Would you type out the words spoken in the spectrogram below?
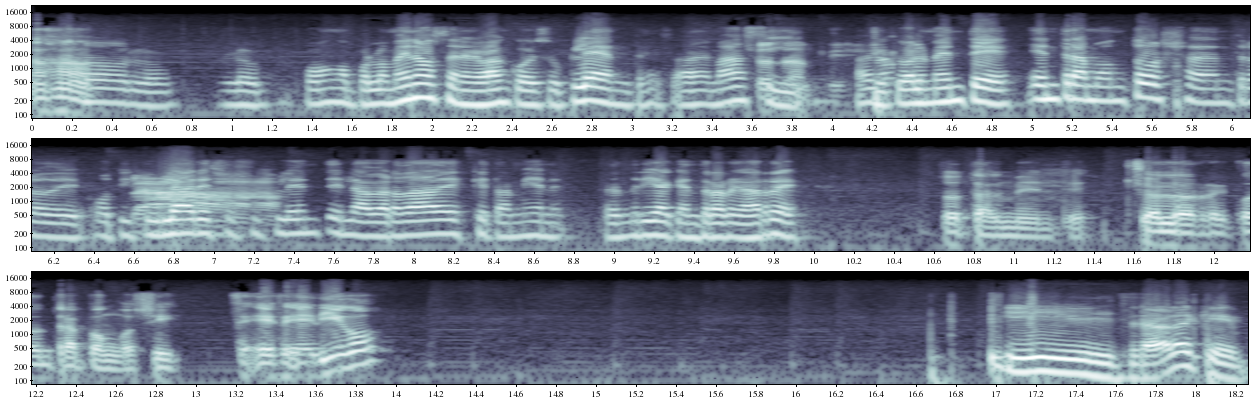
Ajá. Yo lo, lo pongo por lo menos en el banco de suplentes. Además, si habitualmente entra Montoya dentro de o titulares Claro. o suplentes, la verdad es que también tendría que entrar Garré. Totalmente. Yo lo recontrapongo, sí. Eh, Diego, Y la verdad que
